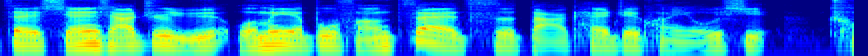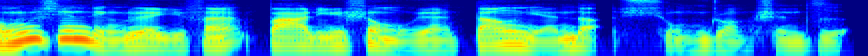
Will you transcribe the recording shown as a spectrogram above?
在闲暇之余，我们也不妨再次打开这款游戏，重新领略一番巴黎圣母院当年的雄壮身姿。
